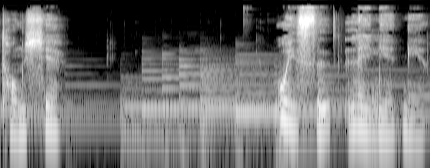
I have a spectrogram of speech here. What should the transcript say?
同穴，未死泪连连。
